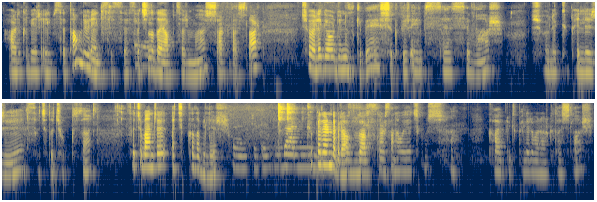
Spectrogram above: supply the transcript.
Harika bir elbise. Tam düğün elbisesi. Saçını da yaptırmış arkadaşlar. Şöyle gördüğünüz gibi şık bir elbisesi var. Şöyle küpeleri. Saçı da çok güzel. Saçı bence açık kalabilir. Bence? Küpelerini de biraz düzelt istersen havaya çıkmış. Kalpli küpeleri var arkadaşlar.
